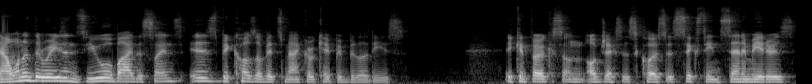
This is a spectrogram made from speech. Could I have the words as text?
Now one of the reasons you will buy this lens is because of its macro capabilities. It can focus on objects as close as 16 centimeters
